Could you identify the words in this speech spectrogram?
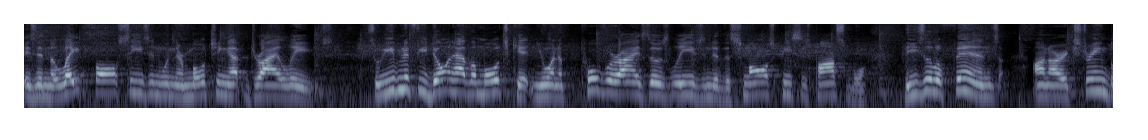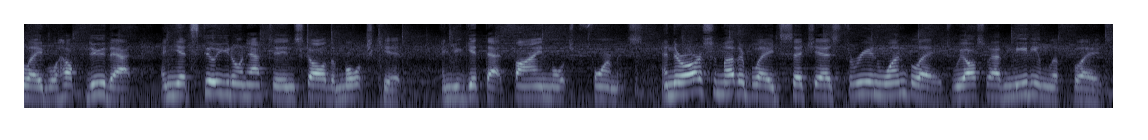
is in the late fall season when they're mulching up dry leaves. So even if you don't have a mulch kit and you want to pulverize those leaves into the smallest pieces possible, these little fins on our extreme blade will help do that and yet still you don't have to install the mulch kit and you get that fine mulch performance. And there are some other blades such as 3-in-1 blades. We also have medium lift blades.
